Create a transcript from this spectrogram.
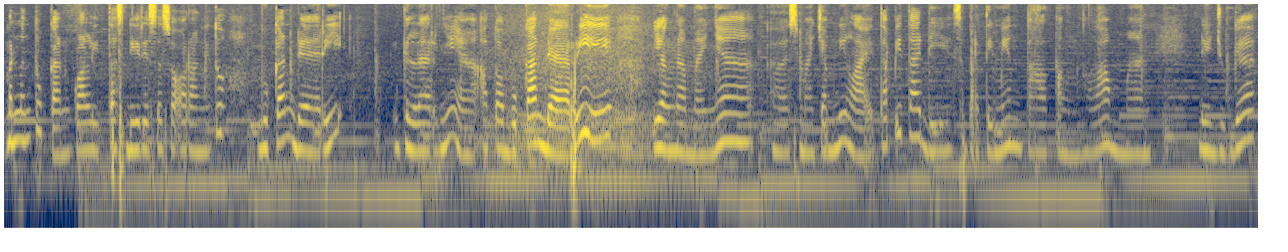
menentukan kualitas diri seseorang itu bukan dari gelarnya atau bukan dari yang namanya uh, semacam nilai tapi tadi seperti mental pengalaman dan juga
